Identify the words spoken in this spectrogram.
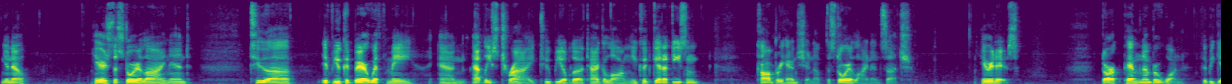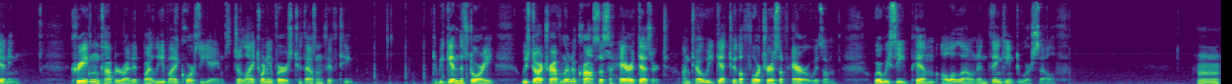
You know? Here's the storyline, and to, uh, if you could bear with me, and at least try to be able to tag along, you could get a decent comprehension of the storyline and such. Here it is Dark Pim number 1 The Beginning. Created and copyrighted by Levi Corsi Ames, July 21st, 2015. To begin the story, we start traveling across the Sahara Desert until we get to the Fortress of Heroism, where we see Pim all alone and thinking to herself. Hmm.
